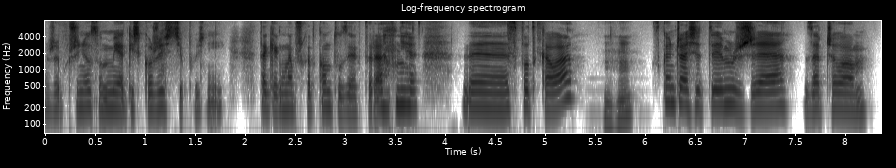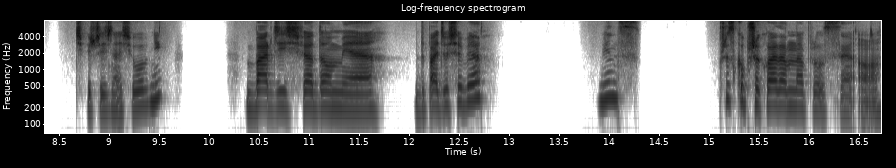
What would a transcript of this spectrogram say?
że przyniosą mi jakieś korzyści później. Tak jak na przykład kontuzja, która mnie e, spotkała. Mhm. Skończyła się tym, że zaczęłam ćwiczyć na siłowni, bardziej świadomie dbać o siebie, więc wszystko przekładam na plusy. O,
